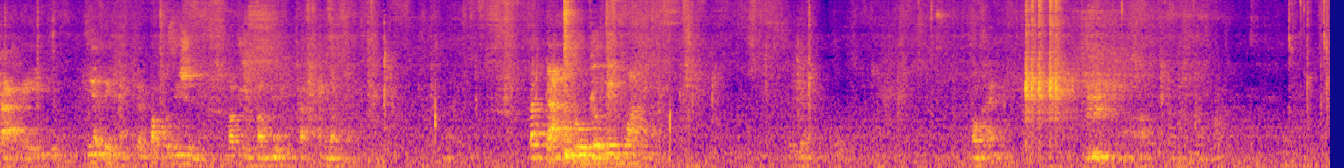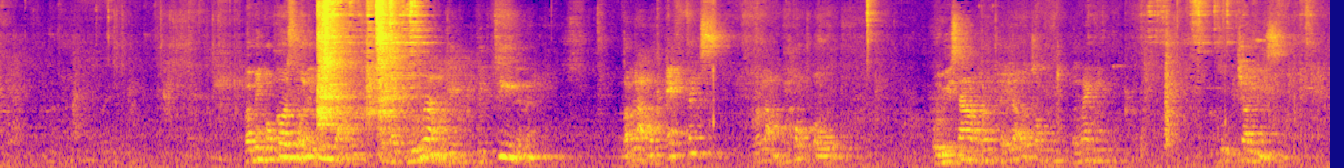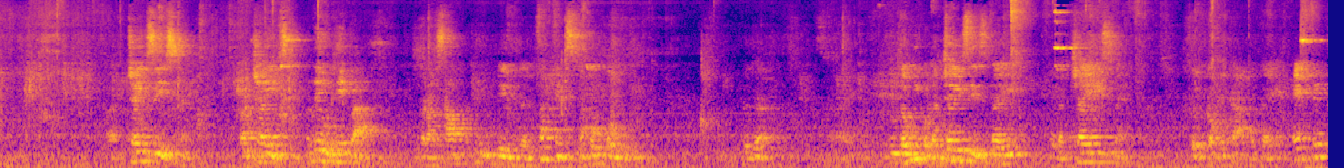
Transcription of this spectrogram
cái nhận định này, cái proposition và trùm toàn bộ các hành động. Tất cả các đối tượng liên quan. Ok. Và mình có cơ sở để tin rằng cái thứ là cái cái chi này, này nó là một fx nó là một cái hậu tố. Bởi vì sao? Chúng ta thấy là ở trong tiếng anh ví dụ changes Ờ, này và chase nó đều thêm vào và đằng sau thì đều là fix là không tố được? Chưa? Đấy. Giống như gọi là chases đây gọi là chase này. Rồi cộng với cả một cái fx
